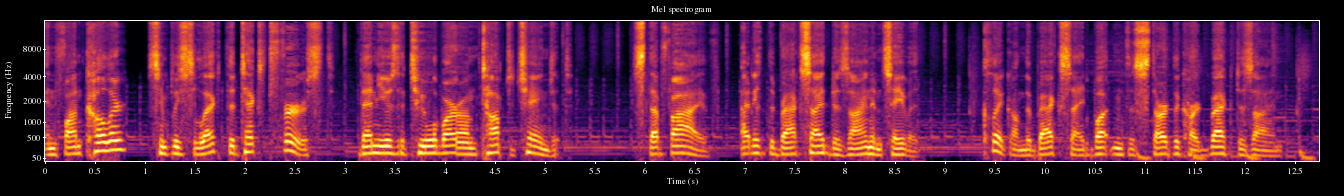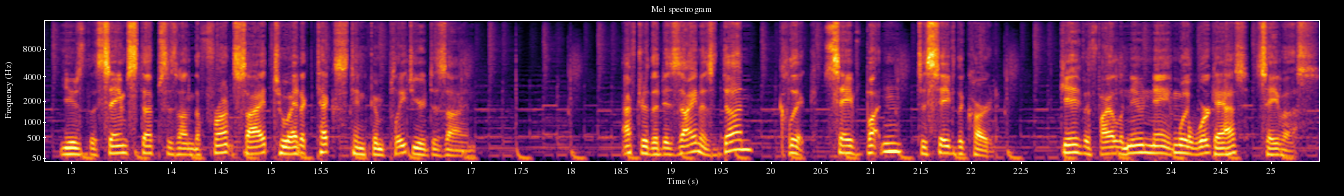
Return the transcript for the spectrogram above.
and font color, simply select the text first, then use the toolbar on top to change it. Step 5. Edit the backside design and save it. Click on the backside button to start the card back design. Use the same steps as on the front side to edit text and complete your design. After the design is done, click Save button to save the card. Give a file a new name will work as Save As.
